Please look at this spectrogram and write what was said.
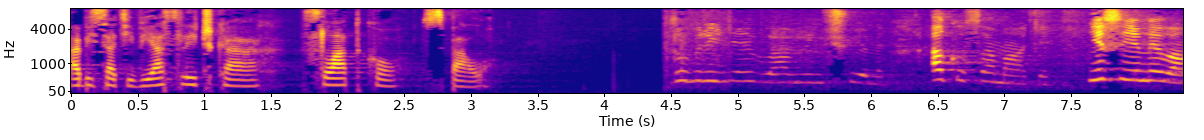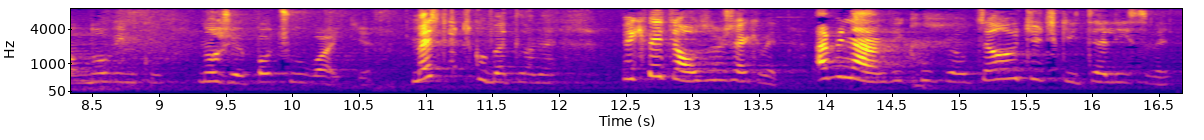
aby sa ti v jasličkách sladko spalo. Dobrý deň vám vinčujeme. Ako sa máte? Nesieme vám novinku, nože počúvajte. Mestečku Betleme vykvetol zúžek kvet aby nám vykúpil celúčičký celý svet.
